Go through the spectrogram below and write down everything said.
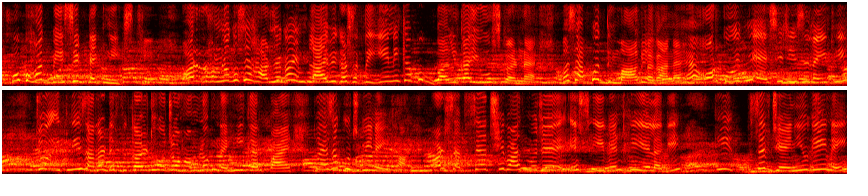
वो बहुत बेसिक टेक्निक्स थी और हम लोग उसे हर जगह इम्प्लाई भी कर सकते ये नहीं कि आपको बल का यूज़ करना है, बस आपको दिमाग लगाना है और कोई भी ऐसी चीज़ें नहीं थी जो इतनी ज़्यादा डिफ़िकल्ट हो, जो हम लोग नहीं कर कर पाए तो ऐसा कुछ भी नहीं था। और सबसे अच्छी बात मुझे इस इवेंट की ये लगी कि सिर्फ़ जे के ही नहीं,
